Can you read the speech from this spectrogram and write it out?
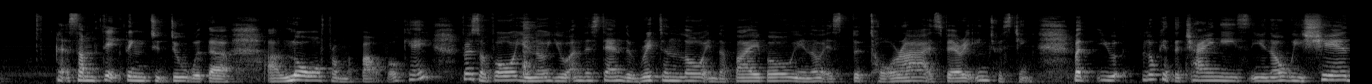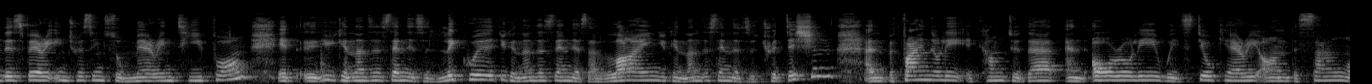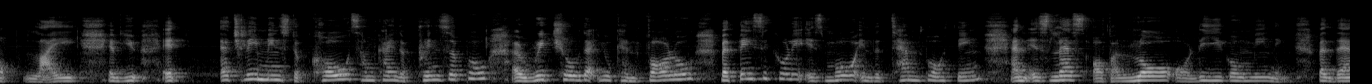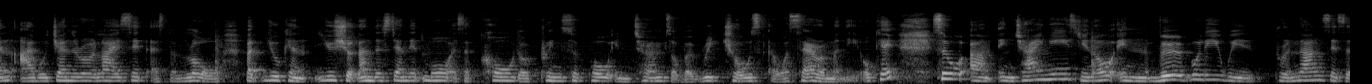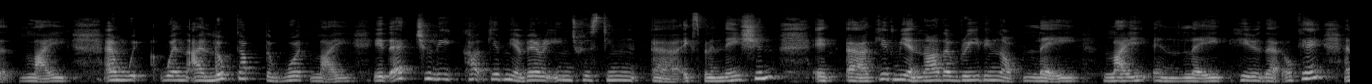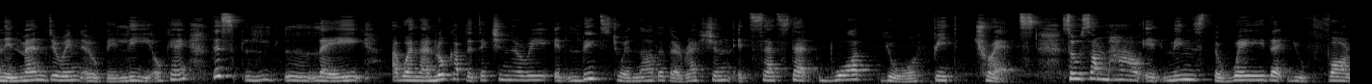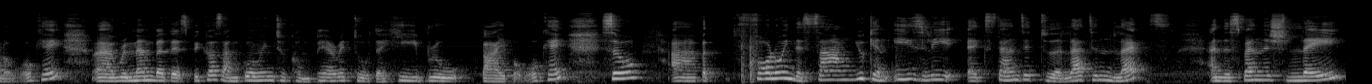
something to do with the uh, law from above okay? First of all you know you understand the written law in the bible you know it's the torah it's very interesting. But you look at the chinese you know we share this very interesting sumerian T form. It you can understand it's a liquid you can understand there's a line you can understand there's a tradition. And finally it come to that and orally we still carry on the sound of light. If you it actually means the code, some kind of principle, a ritual that you can follow, but basically it's more in the temple thing and it's less of a law or legal meaning. But then I will generalize it as the law, but you can you should understand it more as a code or principle in terms of a rituals or ceremony, okay? So um, in Chinese, you know, in verbally we pronounce as a lai and we, when I looked up the word lai it actually gave me a very interesting uh, explanation. It uh, gave me another reading of lei lai and lei hear that okay? And in Mandarin it will be li okay? This lei when I look up the dictionary, it leads to another direction. It says that what your feet treads. So somehow it means the way that you follow, okay? Uh, remember this because I'm going to compare it to the Hebrew Bible, okay? So, uh, but following the sound, you can easily extend it to the Latin lex and the Spanish ley,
